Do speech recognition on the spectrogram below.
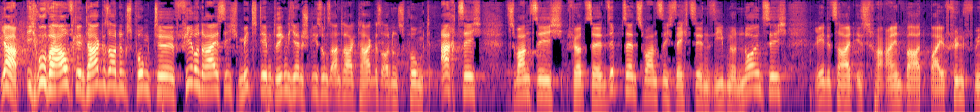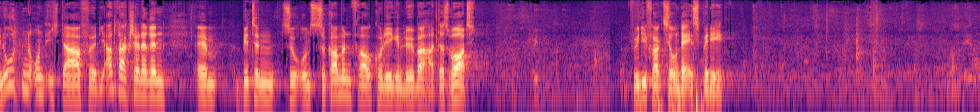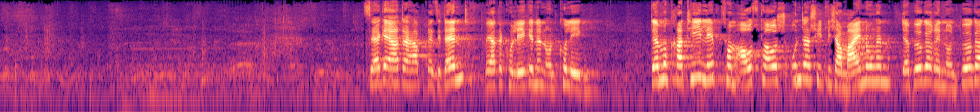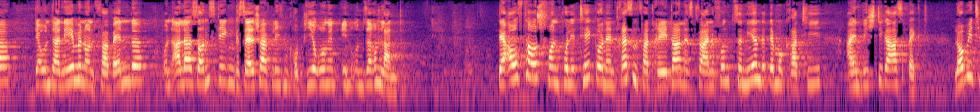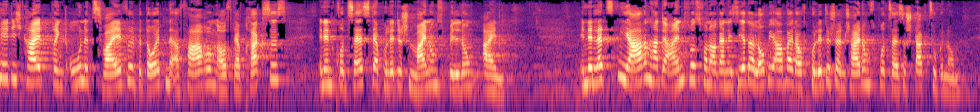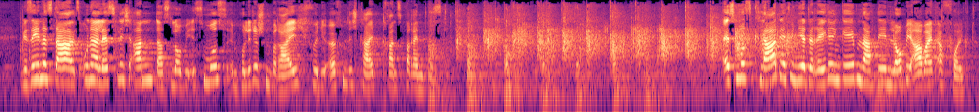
Ja, ich rufe auf den Tagesordnungspunkt 34 mit dem Dringlichen Entschließungsantrag Tagesordnungspunkt 80 2014 17 2016 97. Redezeit ist vereinbart bei fünf Minuten. und Ich darf die Antragstellerin ähm, bitten, zu uns zu kommen. Frau Kollegin Löber hat das Wort für die Fraktion der SPD. Sehr geehrter Herr Präsident, werte Kolleginnen und Kollegen! Demokratie lebt vom Austausch unterschiedlicher Meinungen der Bürgerinnen und Bürger, der Unternehmen und Verbände und aller sonstigen gesellschaftlichen Gruppierungen in unserem Land. Der Austausch von Politik und Interessenvertretern ist für eine funktionierende Demokratie ein wichtiger Aspekt. Lobbytätigkeit bringt ohne Zweifel bedeutende Erfahrungen aus der Praxis in den Prozess der politischen Meinungsbildung ein. In den letzten Jahren hat der Einfluss von organisierter Lobbyarbeit auf politische Entscheidungsprozesse stark zugenommen. Wir sehen es da als unerlässlich an, dass Lobbyismus im politischen Bereich für die Öffentlichkeit transparent ist. Es muss klar definierte Regeln geben, nach denen Lobbyarbeit erfolgt.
